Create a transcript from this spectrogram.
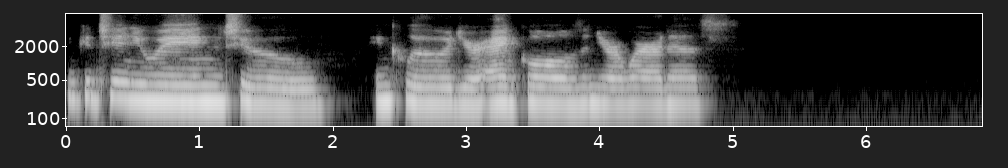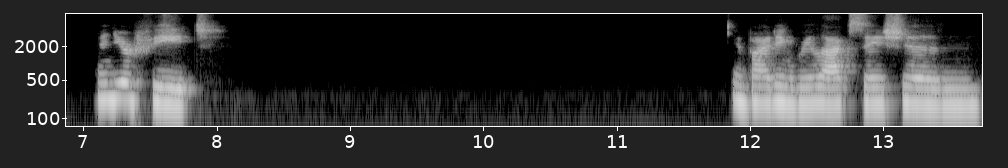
And continuing to include your ankles and your awareness and your feet. Inviting relaxation,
